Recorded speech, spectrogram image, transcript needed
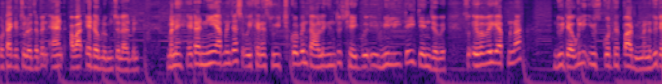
ওটাকে চলে যাবেন অ্যান্ড আবার এডব্লিউ চলে আসবেন। মানে এটা নিয়ে আপনি জাস্ট ওইখানে সুইচ করবেন, তাহলে কিন্তু সেই মিলিটাই চেঞ্জ হবে। সো এভাবে কি আপনারা দুইটাগুলি ইউজ করতে পারবেন? মানে দুইটা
